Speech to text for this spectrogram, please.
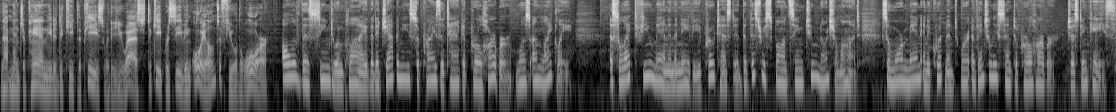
That meant Japan needed to keep the peace with the U.S. to keep receiving oil to fuel the war. All of this seemed to imply that a Japanese surprise attack at Pearl Harbor was unlikely. A select few men in the Navy protested that this response seemed too nonchalant, so more men and equipment were eventually sent to Pearl Harbor, just in case.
